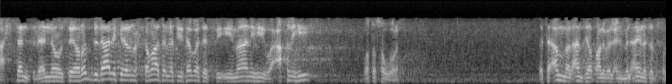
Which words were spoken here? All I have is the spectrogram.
أحسنت لأنه سيرد ذلك إلى المحكمات التي ثبتت في إيمانه وعقله وتصوره. فتأمل أنت يا طالب العلم من أين تدخل؟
